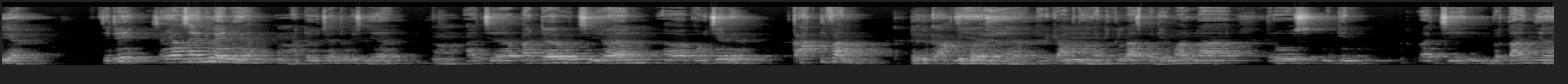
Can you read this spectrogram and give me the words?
Iya. Jadi saya yang saya nilai ini ya ada ujian tulisnya Hmm. ada ada ujian eh, bukan ujian ya keaktifan. Dari keaktifan Iya, juga. dari keaktifan di kelas bagaimana terus mungkin rajin bertanya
